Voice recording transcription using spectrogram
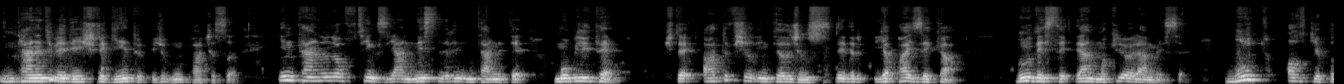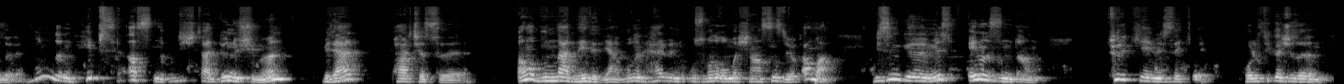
interneti bile değiştirecek yeni teknoloji bunun parçası. Internet of Things yani nesnelerin interneti, mobilite, işte artificial intelligence nedir? Yapay zeka. Bunu destekleyen makine öğrenmesi, bulut altyapıları. Bunların hepsi aslında bu dijital dönüşümün birer parçası. Ama bunlar nedir? Yani bunun her birinin uzmanı olma şansınız da yok ama bizim görevimiz en azından Türkiye'mizdeki politikacıların,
